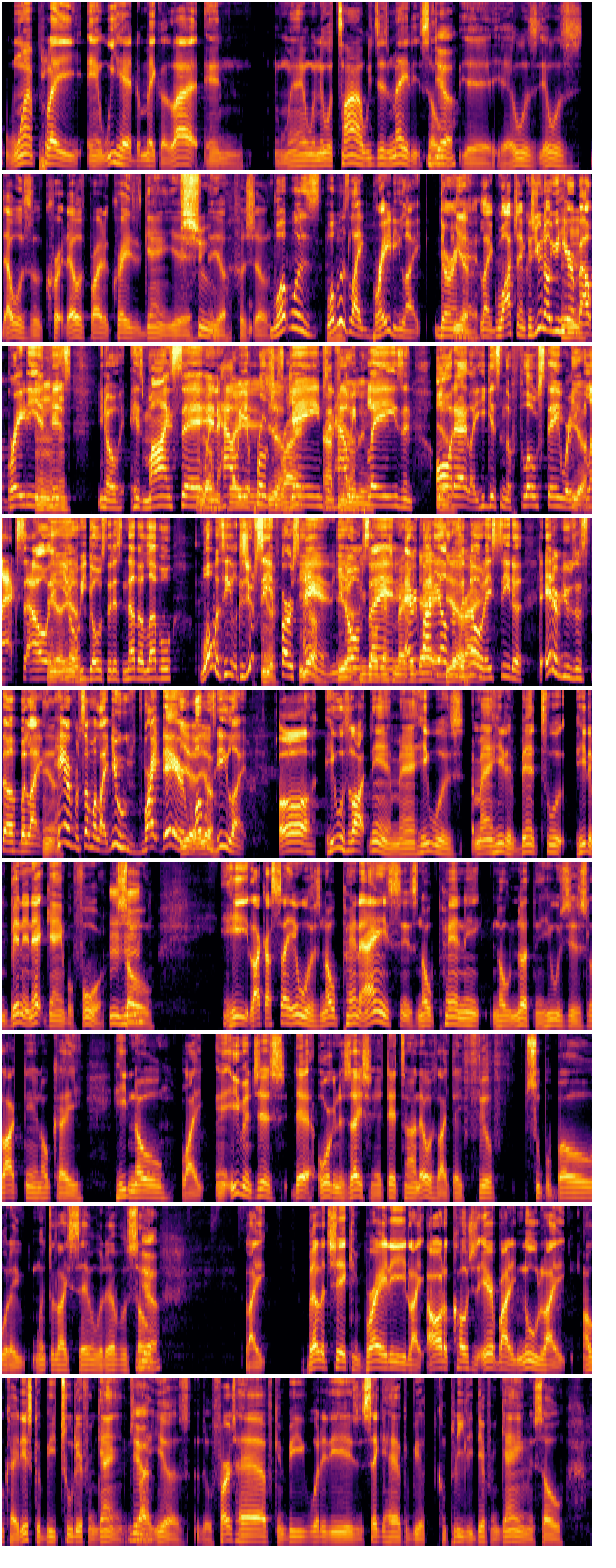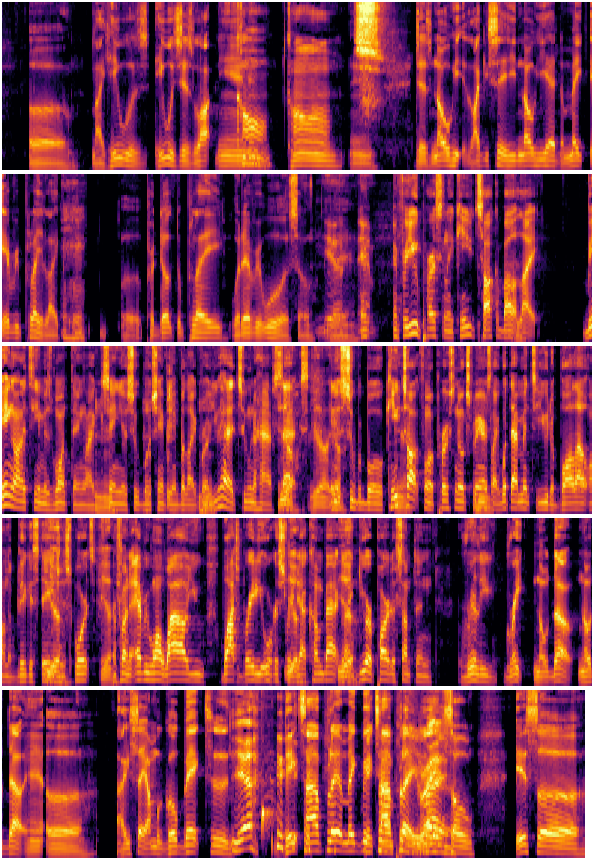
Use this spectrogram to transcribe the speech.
one play, and we had to make a lot. And man, when it was time, we just made it. So Yeah. yeah, yeah. It was, it was. That was a cra- that was probably the craziest game. Yeah, Shoot. yeah, for sure. What was what was like Brady like during Yeah. Mm-hmm. that? Like watching because you know you hear about Brady and his you know his mindset and he how he approaches Yeah. Right. games and how he plays and all Yeah. that. Like he gets in the flow state where he Yeah. blacks out and Yeah, you know yeah. he goes to this another level. What was he? Because you see Yeah. it firsthand. You Yeah. know what I'm You go against saying? every Everybody day. else Yeah. doesn't know. They see the the interviews and stuff, but like Yeah. hearing from someone like you who's right there, Yeah, what yeah. was he like? Uh, he was locked in, man. He was, man. He didn't been to it. He done been in that game before. Mm-hmm. So he, like I say, it was no panic. I ain't since no panic, no nothing. He was just locked in. Okay, he know like, and even just that organization at that time, that was like they fifth Super Bowl. They went to like seven, whatever. So yeah, like Belichick and Brady, like all the coaches, everybody knew like, okay, this could be two different games. Yeah. Like, yes, the first half can be what it is, and second half could be a completely different game. And so, uh, like he was, he was just locked in, Calm. and calm, and just know he, like you said, he know he had to make every play, like uh, productive play, whatever it was. So yeah. And, and for you personally, can you talk about like being on a team is one thing, like saying you're a Super Bowl champion, but like, bro, you had two and a half sacks Mm-hmm. yeah, in yeah. a Super Bowl. Can you talk from a personal experience, like what that meant to you to ball out on the biggest stage Yeah, in sports yeah. in front of everyone while you watch Brady orchestrate Yeah, that comeback? yeah. Like, you're a part of something really great. No doubt, no doubt. And uh I say, I'm gonna go back to Yeah. big time player make big, time, time play, play, right? right. So it's uh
